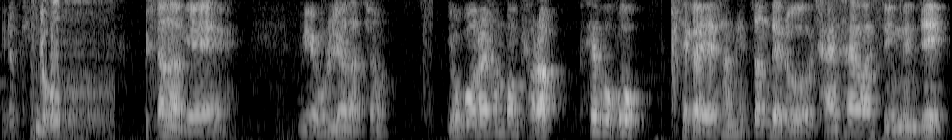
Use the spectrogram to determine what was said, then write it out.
이렇게 불쌍하게 위에 올려놨죠. 요거를 한번 결합해보고 제가 예상했던 대로 잘 사용할 수 있는지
